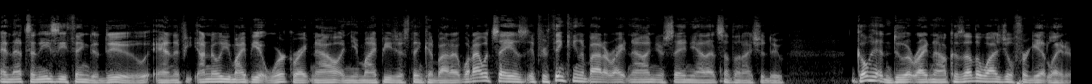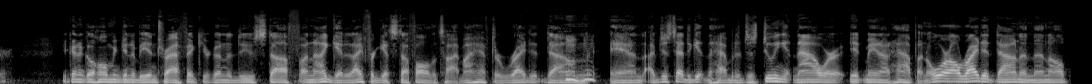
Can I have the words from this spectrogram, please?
And that's an easy thing to do. And if you, I know you might be at work right now and you might be just thinking about it, what I would say is if you're thinking about it right now and you're saying, yeah, that's something I should do, go ahead and do it right now because otherwise you'll forget later. You're going to go home, you're going to be in traffic, you're going to do stuff. And I get it. I forget stuff all the time. I have to write it down. Mm-hmm. And I've just had to get in the habit of just doing it now or it may not happen. Or I'll write it down and then I'll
